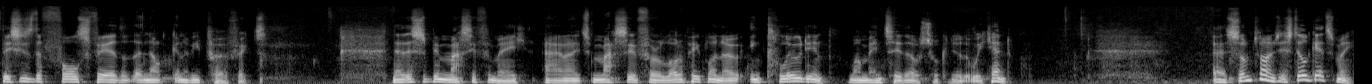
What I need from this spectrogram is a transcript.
This is the false fear that they're not going to be perfect. Now, this has been massive for me, and it's massive for a lot of people I know, including my mentee that I was talking to the weekend. Uh, sometimes it still gets me,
